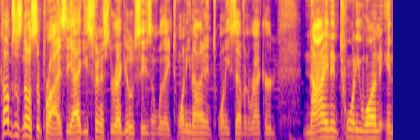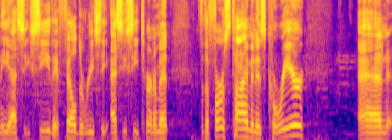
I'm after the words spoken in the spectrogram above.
comes as no surprise. The Aggies finished the regular season with a 29 and 27 record, 9 and 21 in the SEC. They failed to reach the SEC tournament for the first time in his career. And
